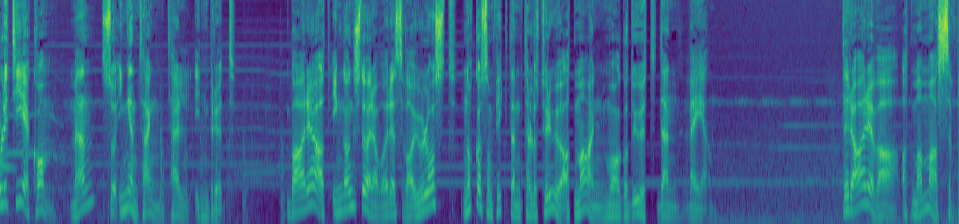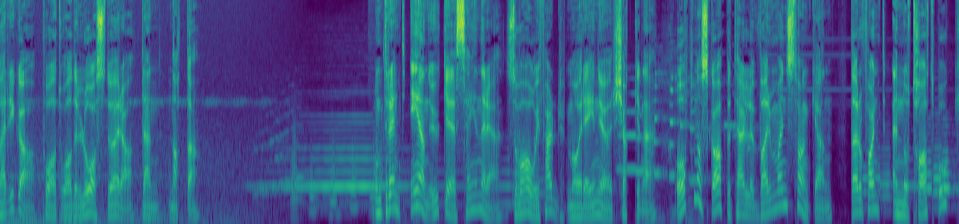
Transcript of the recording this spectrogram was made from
Politiet kom, men så ingen tegn til innbrudd. Bare at inngangsdøra vår var ulåst, noe som fikk dem til å tro at mannen må ha gått ut den veien. Det rare var at mamma sverga på at hun hadde låst døra den natta. Omtrent én uke seinere var hun i ferd med å rengjøre kjøkkenet, og åpna skapet til varmtvannstanken, der hun fant en notatbok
